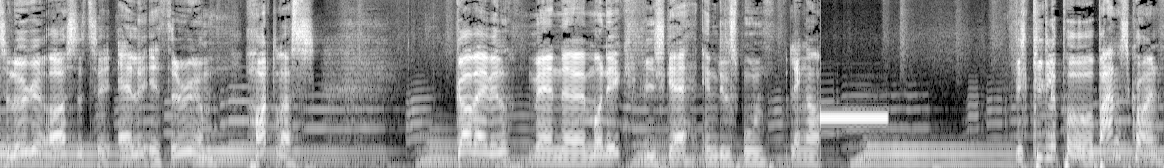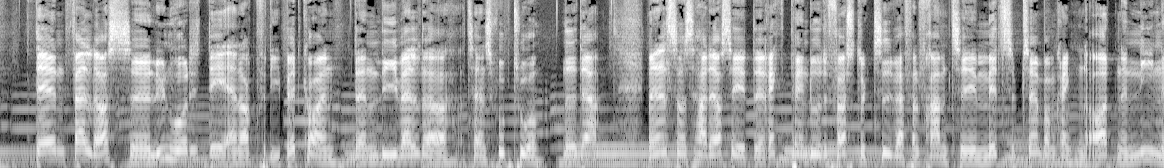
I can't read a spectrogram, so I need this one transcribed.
tillykke også til alle Ethereum hodlers. Gør hvad I vil, men øh, må ikke, vi skal en lille smule længere. Vi skal kigge lidt på Binance Coin, den faldt også øh, lynhurtigt. Det er nok fordi Bitcoin, den lige valgte at, at tage en svuptur ned der. Men ellers så har det også set øh, rigtig pænt ud det første stykke tid, i hvert fald frem til midt september, omkring den 8. og 9.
